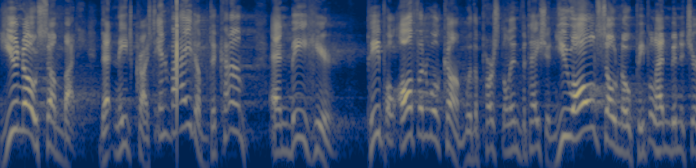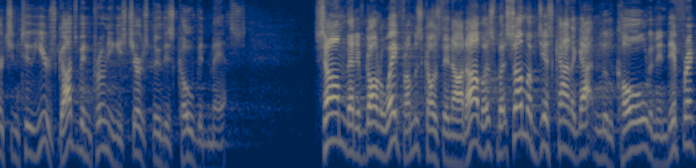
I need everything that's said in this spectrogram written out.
You know somebody that needs Christ. Invite them to come and be here. People often will come with a personal invitation. You also know people hadn't been to church in two years. God's been pruning his church through this COVID mess. Some that have gone away from us because they're not of us, but some have just kind of gotten a little cold and indifferent.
